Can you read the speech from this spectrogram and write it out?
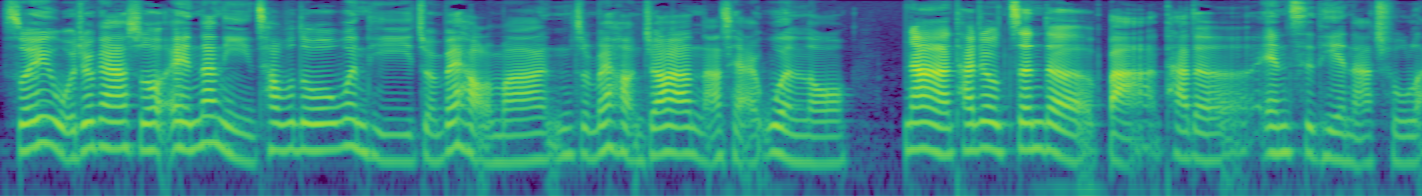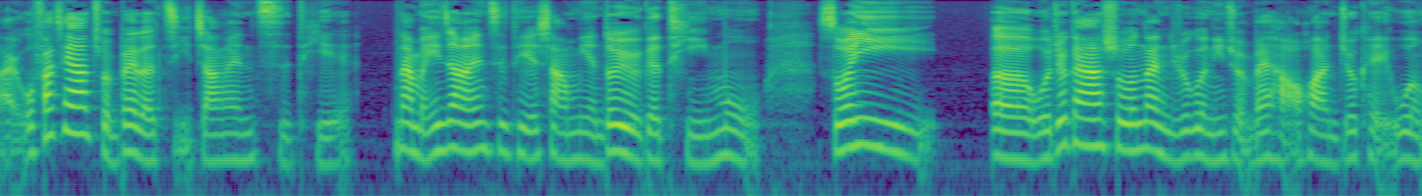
所以我就跟他说：“哎，那你差不多问题准备好了吗？你准备好，你就要拿起来问喽。”那他就真的把他的 N 次贴拿出来。我发现他准备了几张 N 次贴，那每一张 N 次贴上面都有一个题目，所以呃，我就跟他说：“那你如果你准备好的话，你就可以问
